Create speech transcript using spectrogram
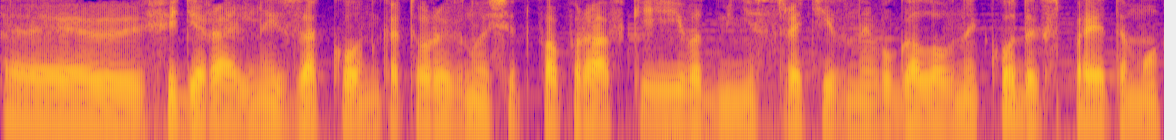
э, федеральный закон, который вносит поправки и в административный, и в уголовный кодекс, поэтому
